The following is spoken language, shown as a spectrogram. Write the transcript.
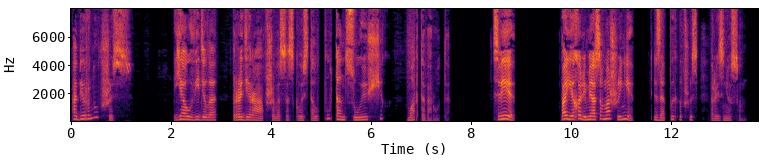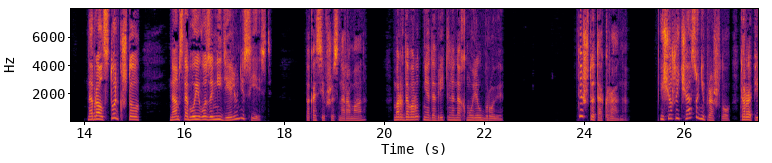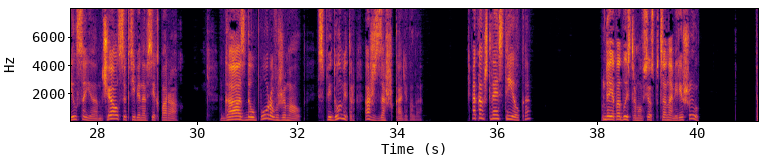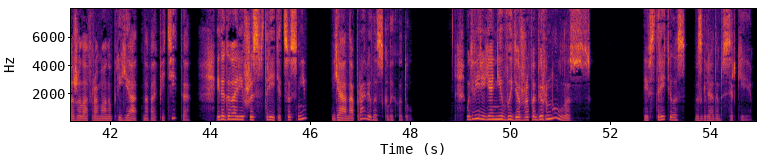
Обернувшись, я увидела продиравшегося сквозь толпу танцующих мартоворота. — Свет, поехали, мясо в машине, — запыхавшись, произнес он. — Набрал столько, что нам с тобой его за неделю не съесть. Покосившись на Романа, мордоворот неодобрительно нахмурил брови. — Ты что так рано? Еще же часу не прошло. Торопился я, мчался к тебе на всех парах. Газ до упора вжимал, спидометр аж зашкаливало. — А как же твоя стрелка? — Да я по-быстрому все с пацанами решил. Пожелав Роману приятного аппетита и договорившись встретиться с ним, я направилась к выходу. У двери я, не выдержав, обернулась и встретилась взглядом с Сергеем.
